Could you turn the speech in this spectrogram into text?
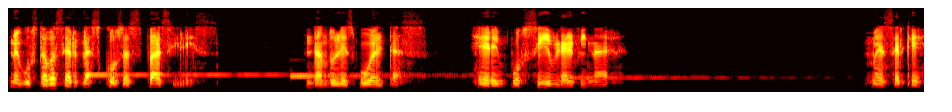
Me gustaba hacer las cosas fáciles, dándoles vueltas. Era imposible al final. Me acerqué.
